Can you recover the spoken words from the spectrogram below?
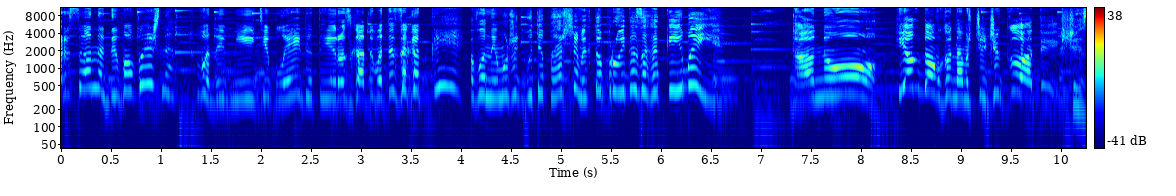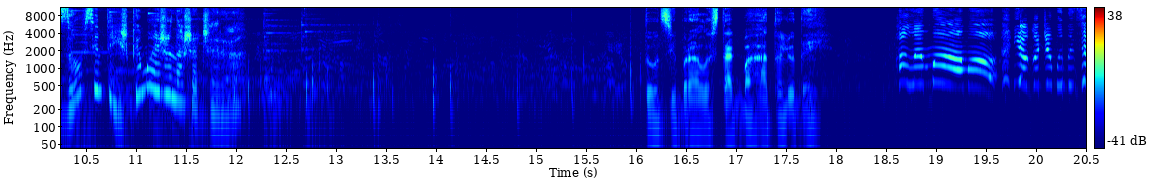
Персона дивовижна. Вони вміють і блейдити, і розгадувати загадки. Вони можуть бути першими, хто пройде загадки і бої. Та ну, як довго нам ще чекати? Ще зовсім трішки, майже наша черга. Тут зібралось так багато людей. Але мамо, я хочу битися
